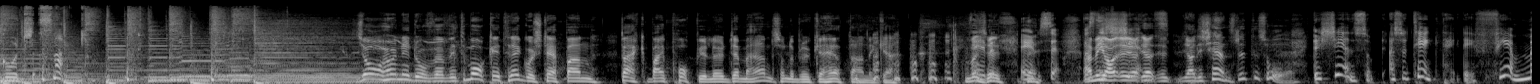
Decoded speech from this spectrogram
Trädgårdssnack. Ja, hörni, då var vi tillbaka i trädgårdstäppan. Back by popular demand som det brukar heta, Annika. Är det, är det så? ja, men jag, det, jag, känns, jag, ja, det känns lite så. det känns som... Alltså tänk dig, det är fem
